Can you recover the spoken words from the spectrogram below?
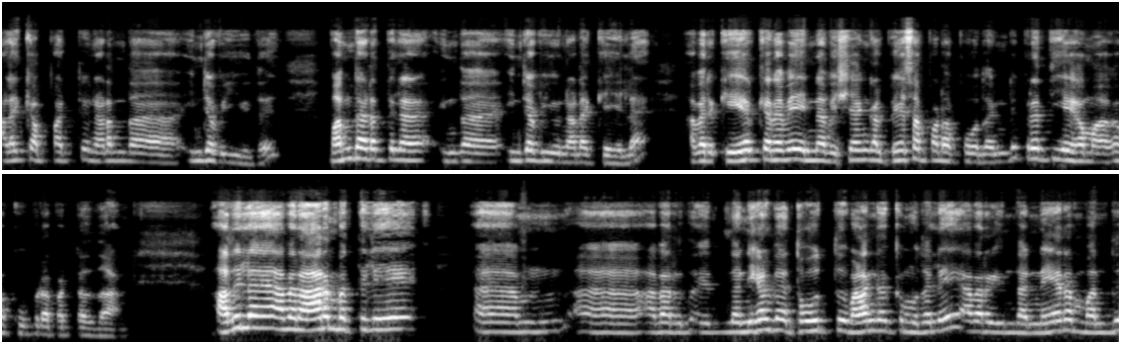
அழைக்கப்பட்டு நடந்த இன்டர்வியூ இது. வந்த இடத்துல இந்த இன்டர்வியூ நடக்கையில, அவருக்கு ஏற்கனவே என்ன விஷயங்கள் பேசப்பட போதென்று பிரத்யேகமாக கூப்பிடப்பட்டதுதான். அதுல அவர் ஆரம்பத்திலேயே அவர் இந்த நிகழ்வை தொகுத்து வழங்கக்கு முதலே அவர் இந்த நேரம் வந்து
